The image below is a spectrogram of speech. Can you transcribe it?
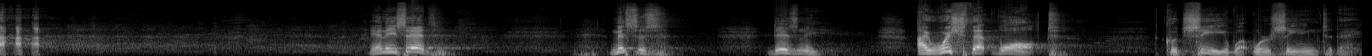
and he said, Mrs. Disney, I wish that Walt could see what we're seeing today.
